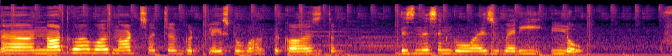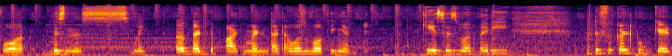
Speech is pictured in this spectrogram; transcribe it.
uh, north goa was not such a good place to work because the business in goa is very low for business like uh, that department that i was working in. Cases were very difficult to get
